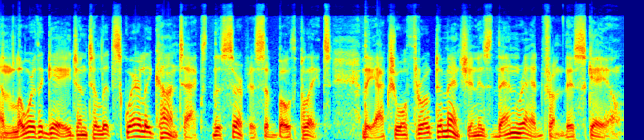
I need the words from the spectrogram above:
and lower the gauge until it squarely contacts the surface of both plates. The actual throat dimension is then read from this scale.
